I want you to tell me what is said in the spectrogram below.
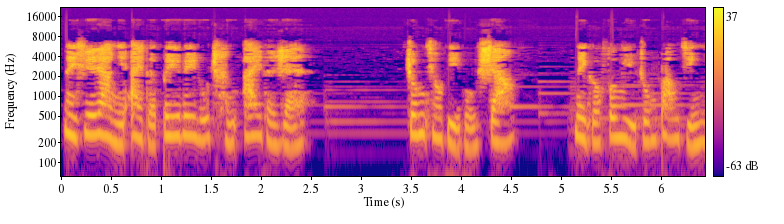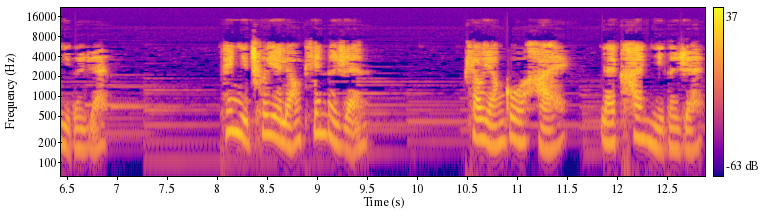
那些让你爱的卑微如尘埃的人，终究比不上那个风雨中抱紧你的人，陪你彻夜聊天的人，漂洋过海来看你的人，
